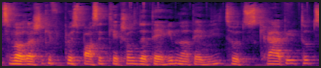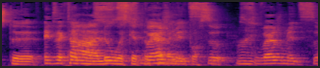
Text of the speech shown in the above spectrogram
tu vas rusher, qu'il peut se passer quelque chose de terrible dans ta vie, tu vas tu scraper tout ce temps-là où est-ce que tu as travaillé pour ça. ça? Ouais. Souvent, je me dis ça.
